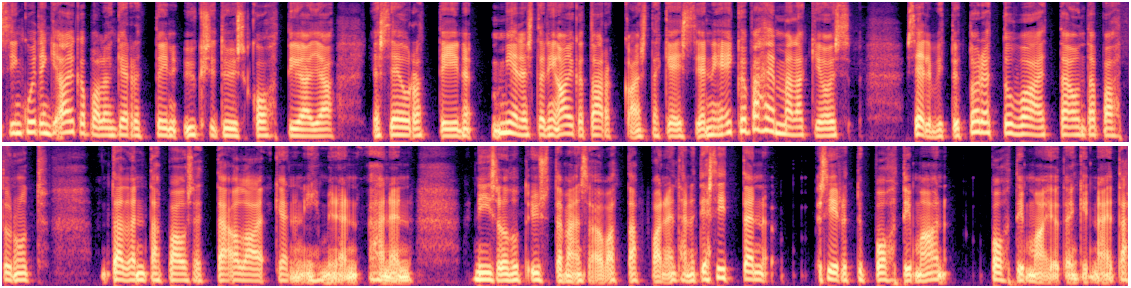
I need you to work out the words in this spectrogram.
siinä kuitenkin aika paljon kerrottiin yksityiskohtia ja, ja seurattiin mielestäni aika tarkkaan sitä keissiä, niin eikö vähemmälläkin olisi selvitty? Todettu vaan, että on tapahtunut tällainen tapaus, että alaikäinen ihminen, hänen niin sanotut ystävänsä ovat tappaneet hänet ja sitten siirrytty pohtimaan, pohtimaan jotenkin näitä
